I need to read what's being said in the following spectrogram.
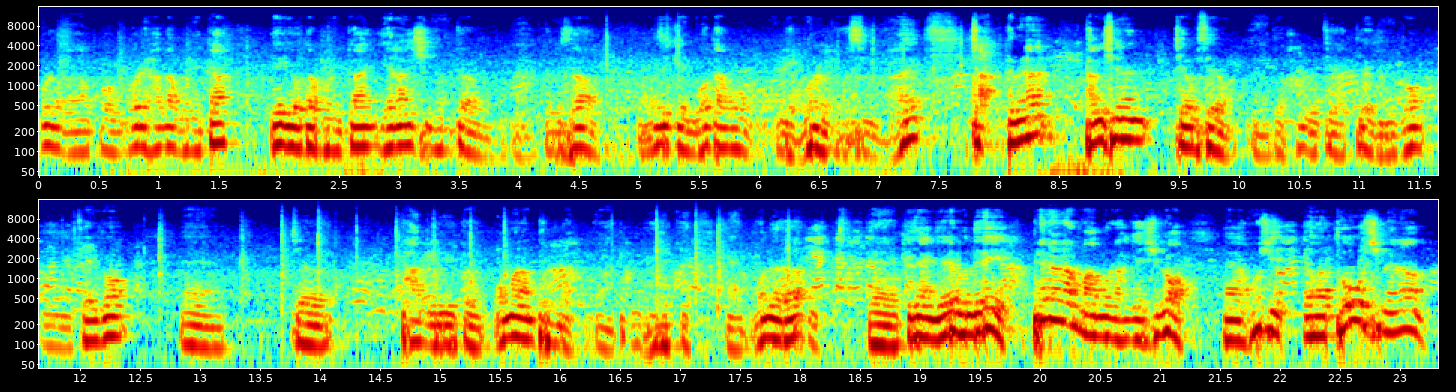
올라가갖고 노래 하다 보니까, 여기 오다 보니까 11시 넘더라고. 아, 그래서 어저께 못하고 오늘 왔습니다. 자, 그러면 당신은 제 없어요. 네, 그 한국 제가 띄워드리고, 음, 그리고, 예, 저, 밥 우리 그 5만원 품바. 이렇게. 예, 오늘은, 예, 그냥 여러분들이 편안한 마음으로 한 계시고, 예, 혹시 어, 더우시면은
